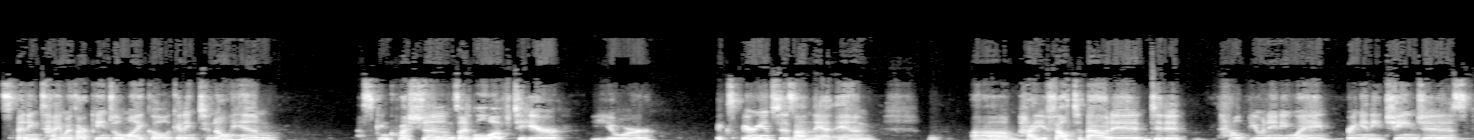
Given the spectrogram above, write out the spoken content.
spending time with Archangel Michael, getting to know him, asking questions. I'd love to hear your experiences on that and um, how you felt about it. Did it help you in any way, bring any changes?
